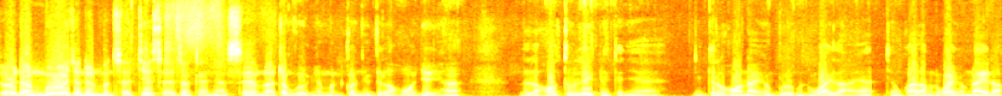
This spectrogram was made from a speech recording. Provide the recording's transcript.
Trời đang mưa cho nên mình sẽ chia sẻ cho cả nhà xem là trong vườn nhà mình có những cái lò hoa gì ha. Đây là hoa tulip này cả nhà. Những cái lò hoa này hôm bữa mình quay lại á, Chứ không phải là mình quay hôm nay đâu.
